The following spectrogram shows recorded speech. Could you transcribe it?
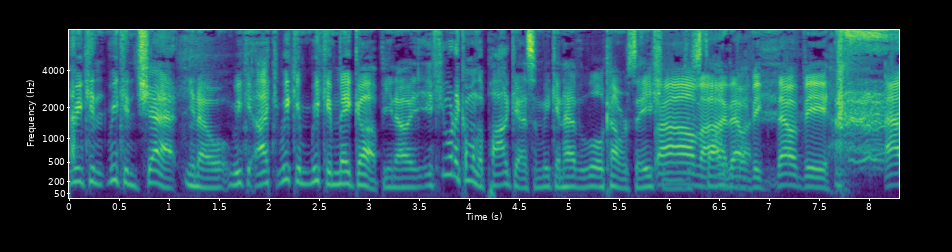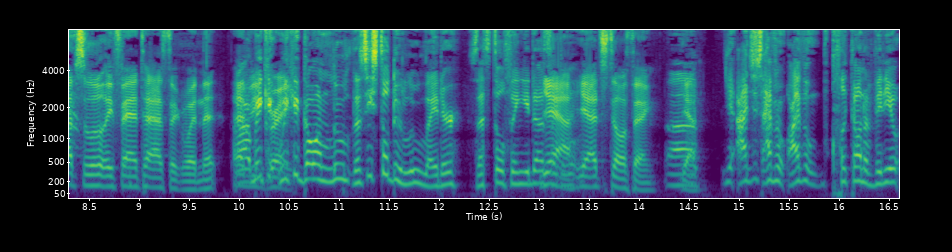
we can we can chat. You know, we can I, we can we can make up. You know, if you want to come on the podcast and we can have a little conversation. Oh my, that would be that would be absolutely fantastic, wouldn't it? Uh, we be could great. we could go on Lou. Does he still do Lou later? Is that still a thing he does? yeah, yeah, it's still a thing. Uh, yeah. Yeah. I just haven't. I haven't clicked on a video.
